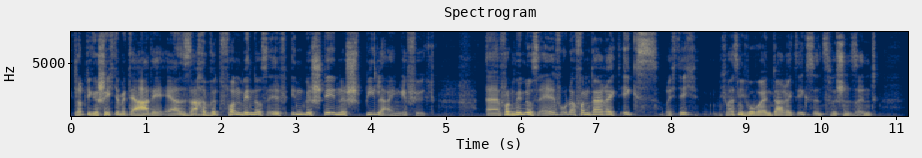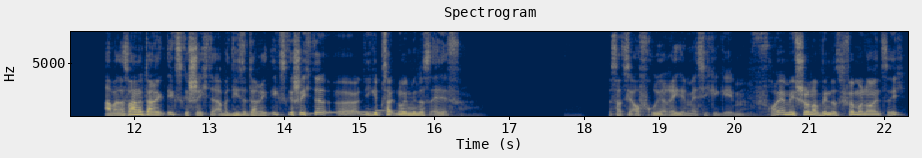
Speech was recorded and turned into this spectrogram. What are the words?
Ich glaube, die Geschichte mit der HDR-Sache wird von Windows 11 in bestehende Spiele eingefügt. Äh, von Windows 11 oder von DirectX, richtig? Ich weiß nicht, wo wir in DirectX inzwischen sind. Aber das war eine DirectX-Geschichte. Aber diese DirectX-Geschichte, äh, die gibt es halt nur in Windows 11. Das hat es ja auch früher regelmäßig gegeben. Freue mich schon auf Windows 95.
